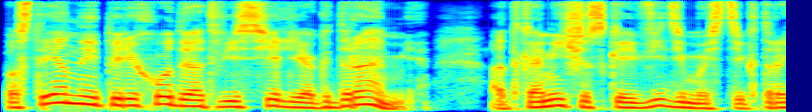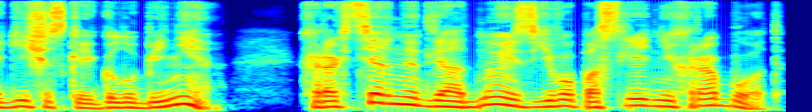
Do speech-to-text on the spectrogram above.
Постоянные переходы от веселья к драме, от комической видимости к трагической глубине характерны для одной из его последних работ,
